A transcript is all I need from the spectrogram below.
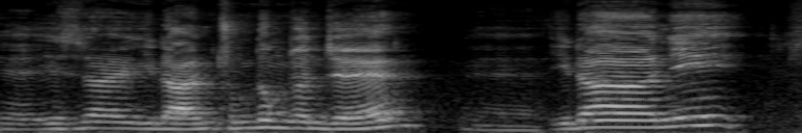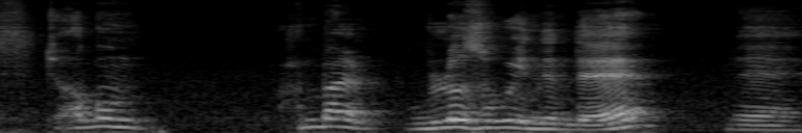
예, 이스라엘 이란 중동 전쟁 예, 이란이 조금 한 발 물러서고 있는데 예,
